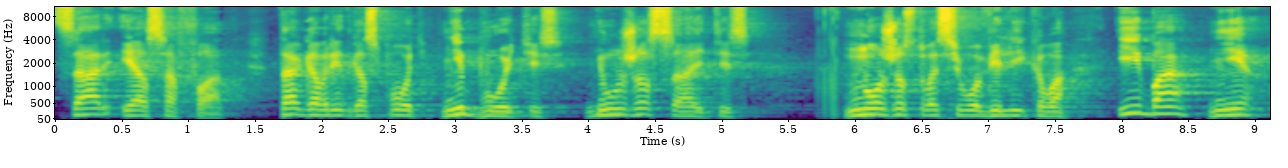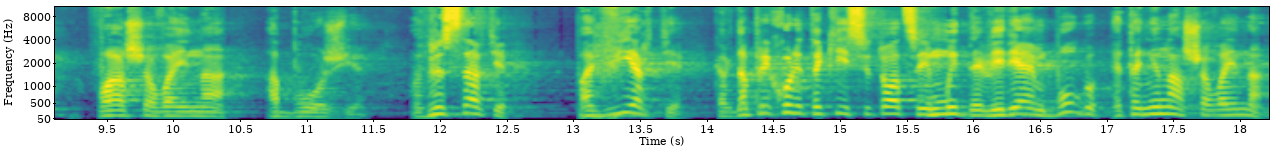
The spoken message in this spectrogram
царь и Асафат. Так говорит Господь, не бойтесь, не ужасайтесь, множество всего великого, ибо не ваша война, а Божья. Вот представьте, поверьте, когда приходят такие ситуации, мы доверяем Богу, это не наша война.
